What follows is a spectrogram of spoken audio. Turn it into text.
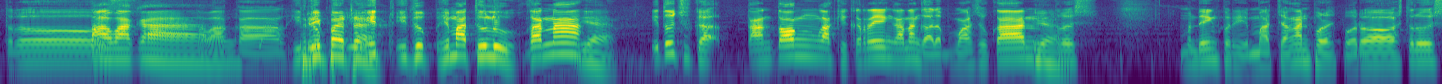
terus Tawakal. tawakal. Hidup, Beribadah. hid- hidup hemat dulu karena Ya. itu juga kantong lagi kering karena nggak ada pemasukan Iya. terus mending berhemat jangan boros-boros terus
